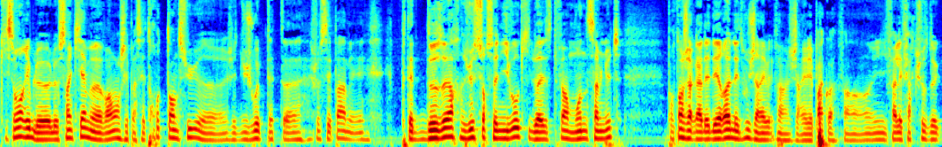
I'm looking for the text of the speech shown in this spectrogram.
qui sont horribles. Le, cinquième, euh, vraiment, j'ai passé trop de temps dessus. Euh, j'ai dû jouer peut-être, euh, je sais pas, mais peut-être deux heures juste sur ce niveau qui doit être fait en moins de cinq minutes. Pourtant, j'ai regardé des runs et tout, j'arrivais, enfin, j'arrivais pas quoi. Enfin, il fallait faire quelque chose de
